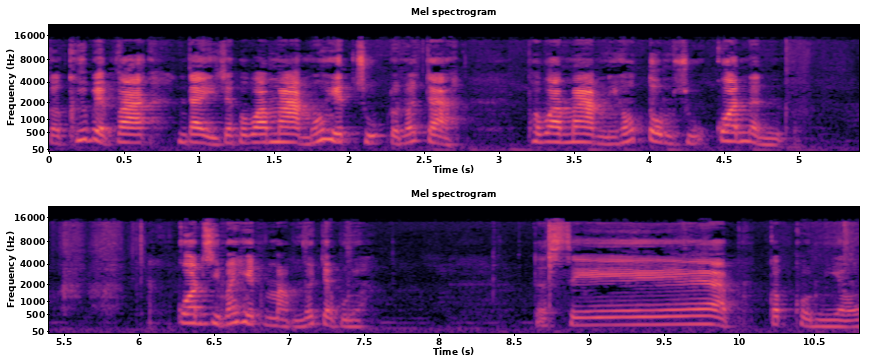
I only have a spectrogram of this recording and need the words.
ก็คือแบบว่าได้จ้ะเพราะว่ามามเขาเฮ็ดสุกแล้วเนาะจ้ะ เพราะว่าม้ามนี่เขาต้มสุกก้อนนั่นก้อนสิมาเฮ็ดหม่ำเนาะจ้ะพุ่นน่ะแต่แซ่บกับข้าวเหนียว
